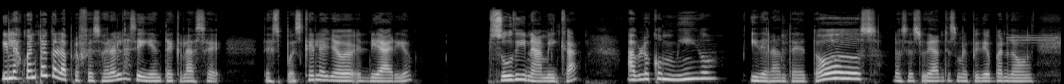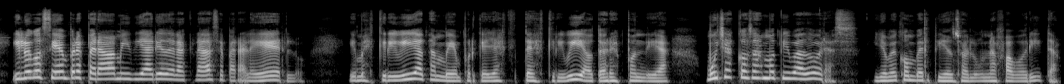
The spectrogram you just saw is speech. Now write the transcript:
Y les cuento que la profesora en la siguiente clase, después que leyó el diario, su dinámica, habló conmigo y delante de todos los estudiantes me pidió perdón. Y luego siempre esperaba mi diario de la clase para leerlo. Y me escribía también porque ella te escribía o te respondía muchas cosas motivadoras. Y yo me convertí en su alumna favorita.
